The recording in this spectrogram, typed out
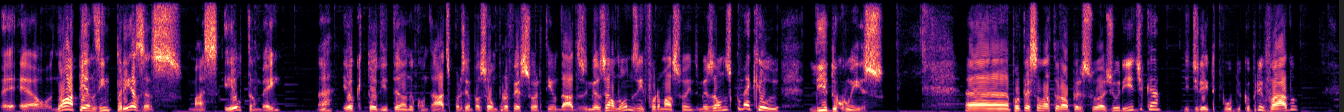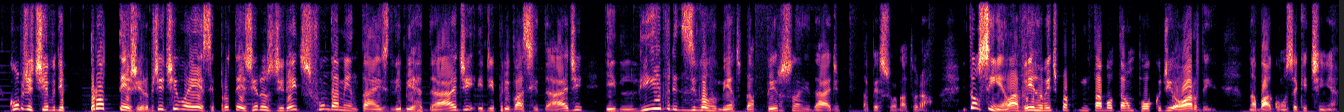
é, é, não apenas empresas, mas eu também, né? Eu que estou lidando com dados, por exemplo, eu sou um professor, tenho dados dos meus alunos, informações dos meus alunos, como é que eu lido com isso? Uh, por pessoa natural, pessoa jurídica, de direito público privado, com o objetivo de proteger. O objetivo é esse: proteger os direitos fundamentais, liberdade e de privacidade e livre desenvolvimento da personalidade da pessoa natural. Então, sim, ela veio realmente para tentar botar um pouco de ordem na bagunça que tinha.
